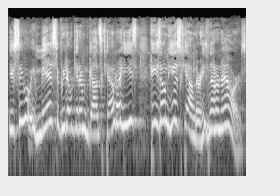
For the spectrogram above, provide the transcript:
you see what we miss if we don't get on God's calendar? He's, he's on his calendar, he's not on ours.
